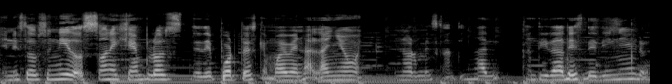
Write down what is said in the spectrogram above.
en Estados Unidos son ejemplos de deportes que mueven al año enormes cantidades de dinero.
